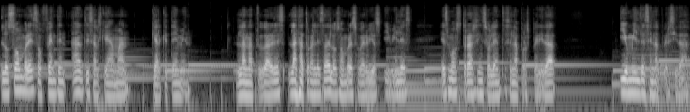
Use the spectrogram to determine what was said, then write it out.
Los hombres ofenden antes al que aman que al que temen. La naturaleza, la naturaleza de los hombres soberbios y viles es mostrarse insolentes en la prosperidad y humildes en la adversidad.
